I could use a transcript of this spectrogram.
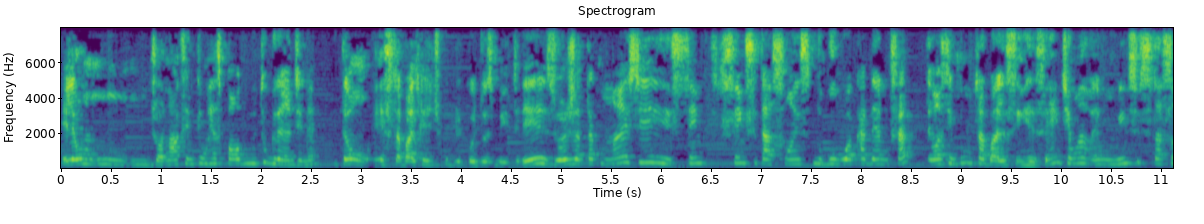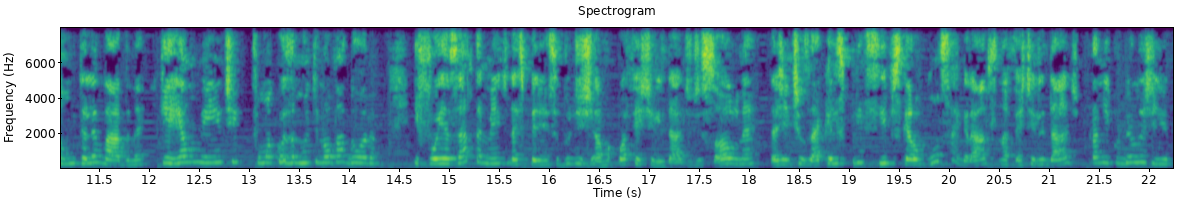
Ele é um, um, um jornal que tem um respaldo muito grande, né? Então, esse trabalho que a gente publicou em 2013, hoje já está com mais de 100, 100, citações no Google Acadêmico, sabe? Então, assim, para um trabalho assim recente, é, uma, é um índice de citação muito elevado, né? Que realmente foi uma coisa muito inovadora. E foi exatamente da experiência do Djalma com a fertilidade de solo, né? Da gente usar aqueles princípios que eram consagrados na fertilidade para microbiologia.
